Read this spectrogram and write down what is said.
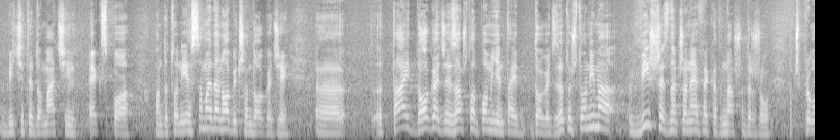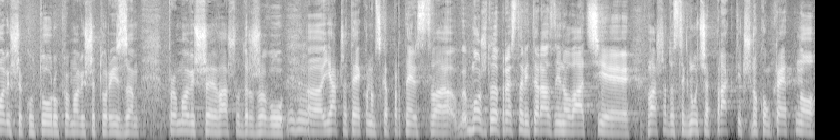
bit ćete domaćin Expo, onda to nije samo jedan običan događaj. Uh, taj događaj, zašto vam pominjem taj događaj? Zato što on ima više značan efekt na našu državu. Znači, promoviše kulturu, promoviše turizam, promoviše vašu državu, -hmm. jačate ekonomska partnerstva, možete da predstavite razne inovacije, vaša dostignuća praktično, konkretno.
